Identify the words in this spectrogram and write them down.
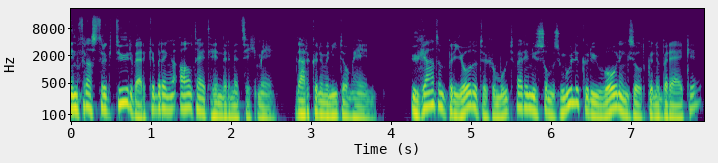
Infrastructuurwerken brengen altijd hinder met zich mee. Daar kunnen we niet omheen. U gaat een periode tegemoet waarin u soms moeilijker uw woning zult kunnen bereiken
